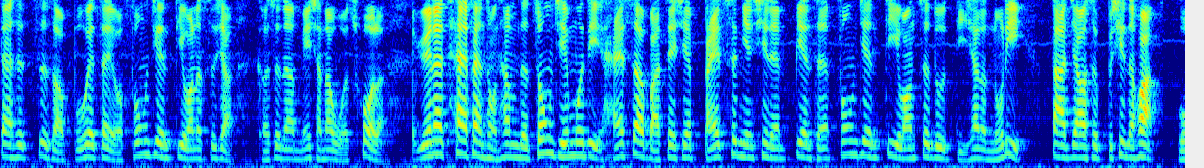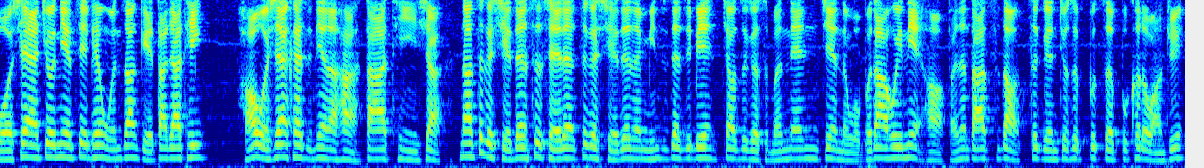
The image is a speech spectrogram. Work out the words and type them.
但是至少不会再有封建帝王的思想。可是呢，没想到我错了。原来菜饭桶他们的终极目的还是要把这些白痴年轻人变成封建帝王制度底下的奴隶。大家要是不信的话，我现在就念这篇文章给大家听。好，我现在开始念了哈，大家听一下。那这个写的是谁的？这个写的人名字在这边，叫这个什么 n a n j a n 的，我不大会念哈。反正大家知道，这个人就是不折不扣的网军。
